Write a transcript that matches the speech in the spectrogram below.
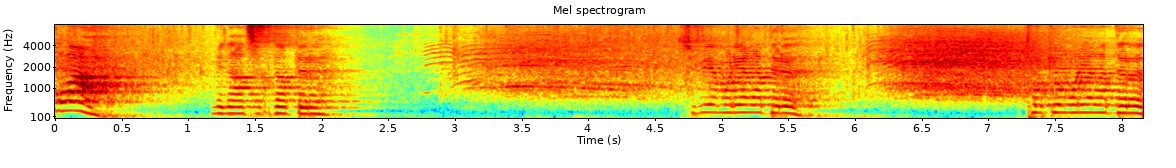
ほらみんな熱くなってる。渋谷盛り上がってる。東京盛り上がってる。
